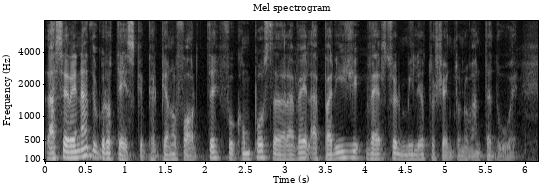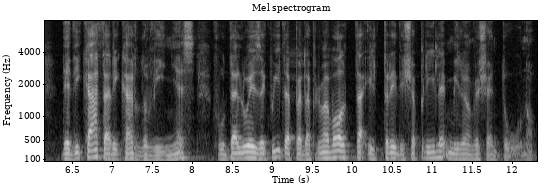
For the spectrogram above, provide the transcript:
La Serenade Grotesque per pianoforte fu composta da Ravel a Parigi verso il 1892. Dedicata a Riccardo Vignes, fu da lui eseguita per la prima volta il 13 aprile 1901.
